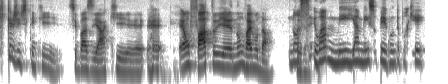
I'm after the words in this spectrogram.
que, que a gente tem que se basear que é, é- é um fato e é- não vai mudar? Nossa, eu amei, amei sua pergunta, porque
